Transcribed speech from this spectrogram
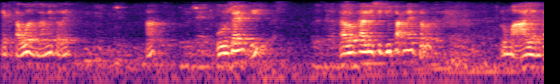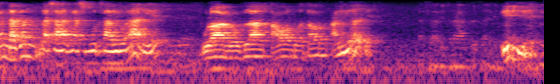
Eh ketahuan setengah meter ya? Hah? 10 cm kalau kali sejuta meter? Lumayan. Kan dagang nggak nggak sebut sehari dua hari ya? Bulan dua bulan tahun dua tahun kali aja. Iya.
